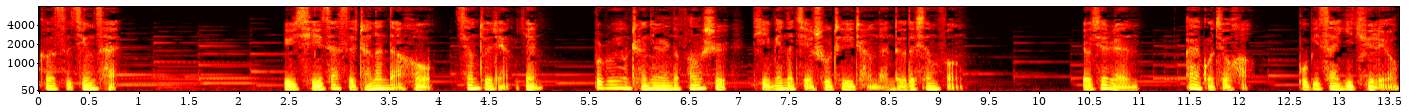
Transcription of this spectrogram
各自精彩。与其在死缠烂打后相对两厌，不如用成年人的方式体面的结束这一场难得的相逢。有些人，爱过就好，不必在意去留；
